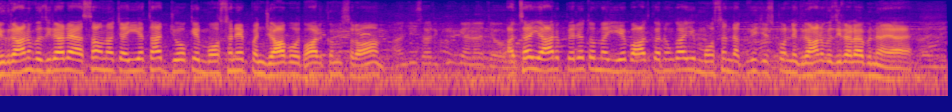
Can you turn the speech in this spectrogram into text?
نگران وزیر اعلیٰ ایسا ہونا چاہیے تھا جو کہ محسن پنجاب ہو وعلیکم السلام۔ ہاں جی سر کی کہنا چاہو گے؟ اچھا یار پہلے تو میں یہ بات کروں گا یہ محسن نقوی جس کو نگران وزیر اعلیٰ بنایا ہے۔ ہاں جی۔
